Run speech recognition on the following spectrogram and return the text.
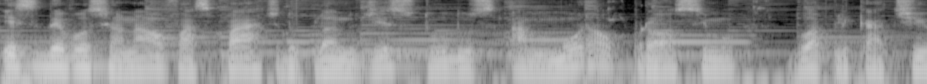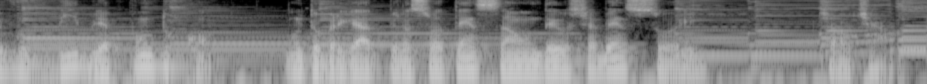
Esse devocional faz parte do plano de estudos Amor ao Próximo do aplicativo bíblia.com. Muito obrigado pela sua atenção. Deus te abençoe. Tchau, tchau.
